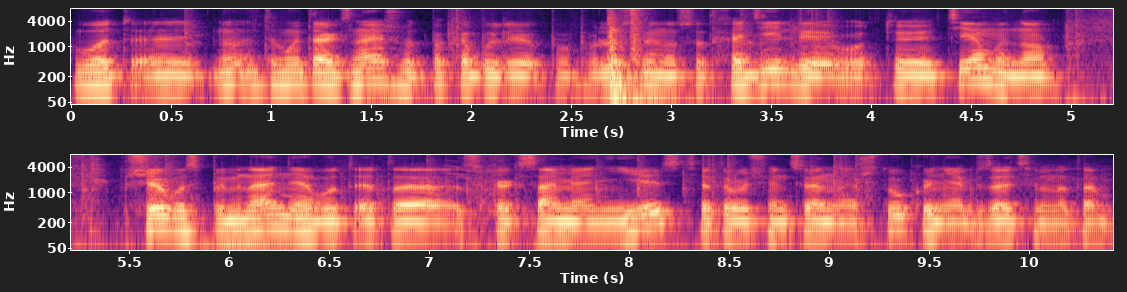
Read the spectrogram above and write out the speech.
Вот, э, ну, это мы так, знаешь, вот пока были плюс-минус отходили вот э, темы, но вообще воспоминания, вот это, как сами они есть, это очень ценная штука, не обязательно там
